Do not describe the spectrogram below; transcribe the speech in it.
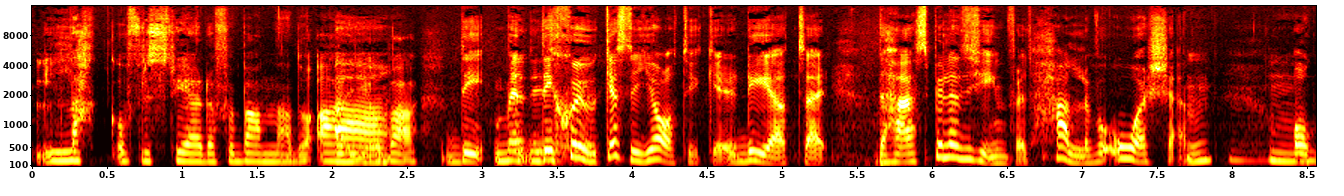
lack och frustrerad och förbannad och arg och bara. det, men det, sjukaste jag tycker det är att så här, det här spelades ju in för ett halvår sedan. Mm. Och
